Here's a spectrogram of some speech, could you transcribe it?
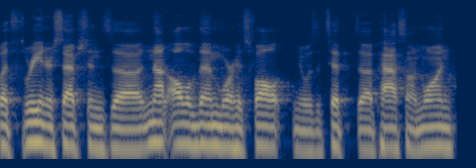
but three interceptions. Uh, not all of them were his fault. You know, it was a tipped uh, pass on one,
